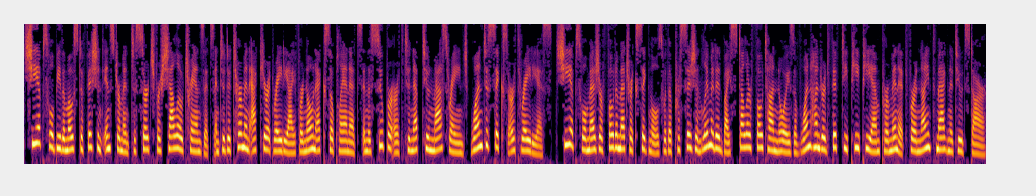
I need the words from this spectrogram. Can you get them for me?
CHEOPS will be the most efficient instrument to search for shallow transits and to determine accurate radii for known exoplanets in the super-Earth to Neptune mass range 1 to 6 Earth radius. CHEOPS will measure photometric signals with a precision limited by stellar photon noise of 150 ppm per minute for a ninth magnitude star.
